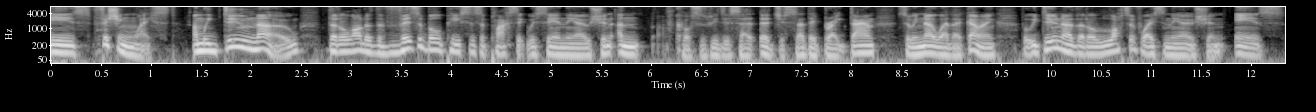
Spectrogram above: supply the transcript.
is fishing waste. And we do know that a lot of the visible pieces of plastic we see in the ocean, and of course, as we just said, uh, just said, they break down, so we know where they're going. But we do know that a lot of waste in the ocean is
